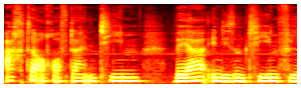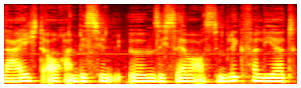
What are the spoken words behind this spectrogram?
Achte auch auf dein Team, wer in diesem Team vielleicht auch ein bisschen äh, sich selber aus dem Blick verliert.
